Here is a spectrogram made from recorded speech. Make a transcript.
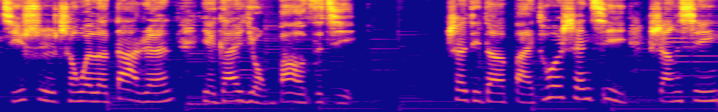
即使成为了大人，也该拥抱自己。彻底的摆脱生气、伤心、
